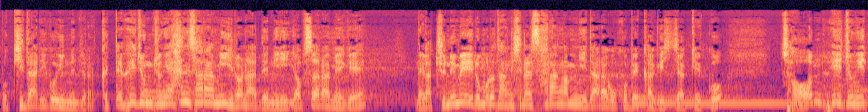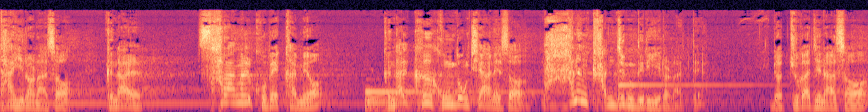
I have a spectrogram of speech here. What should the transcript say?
뭐 기다리고 있는 줄 알아요. 그때 회중 중에 한 사람이 일어나더니 옆 사람에게 내가 주님의 이름으로 당신을 사랑합니다라고 고백하기 시작했고 전 회중이 다 일어나서 그날 사랑을 고백하며 그날 그 공동체 안에서 많은 간증들이 일어났대요. 몇 주가 지나서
